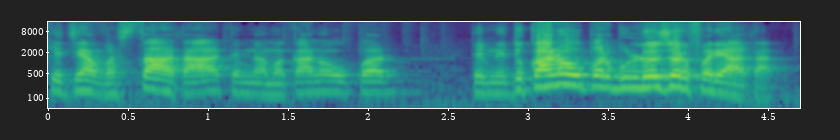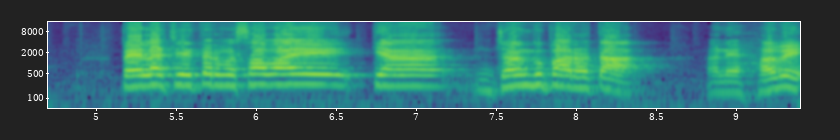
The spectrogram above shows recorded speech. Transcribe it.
કે જ્યાં વસતા હતા, તેમના મકાનો ઉપર, તેમની દુકાનો ઉપર બુલડોઝર ફર્યા હતા. પહેલાં ચેતર વસાવાએ ત્યાં જંગ પાર હતા અને હવે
